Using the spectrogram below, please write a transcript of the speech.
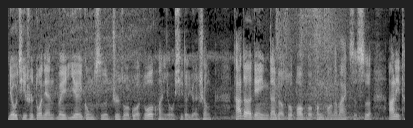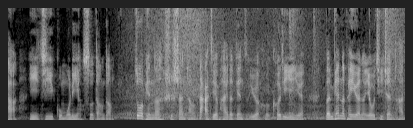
尤其是多年为 E.A. 公司制作过多款游戏的原声。他的电影代表作包括《疯狂的麦克斯4》《阿丽塔》以及《古墓丽影4》等等。作品呢是擅长大节拍的电子乐和科技音乐。本片的配乐呢尤其震撼，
